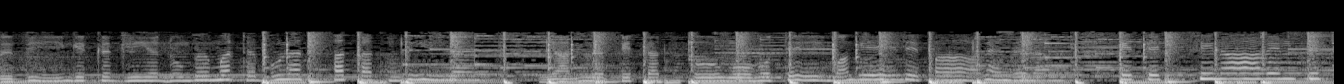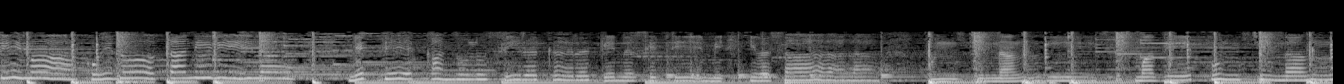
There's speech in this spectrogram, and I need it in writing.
දීගෙක ගිය නුඹ මට බුලත් අතක් දීලා යන්න පිටත් වූ මොහොතේ මගේ දෙපා වැඳලා එතෙක් සිනාවෙන් සිටීමා කොයිදෝ තනි වීලා මෙතේ කඳුළු සිර කරගෙන සිටීමි ඉවසාලා පුංචි නංගියේ මගේ පුංචි නංගියේ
